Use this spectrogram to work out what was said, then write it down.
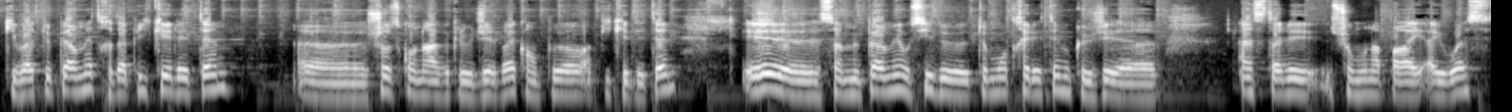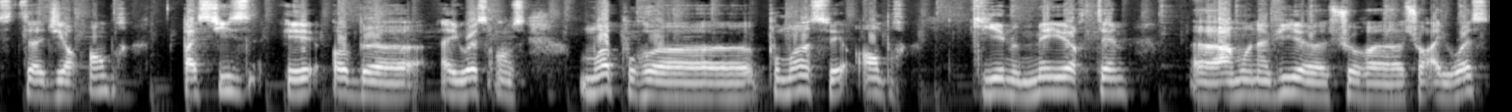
qui va te permettre d'appliquer les thèmes. Euh, chose qu'on a avec le jailbreak, on peut appliquer des thèmes. Et ça me permet aussi de te montrer les thèmes que j'ai installés sur mon appareil iOS, c'est-à-dire Ambre, Pasties et Ob iOS 11. Moi, pour, pour moi, c'est Ambre qui est le meilleur thème, à mon avis, sur, sur iOS.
